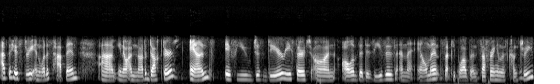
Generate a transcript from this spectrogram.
at the history and what has happened. Um, you know, I'm not a doctor, and if you just do your research on all of the diseases and the ailments that people have been suffering in this country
